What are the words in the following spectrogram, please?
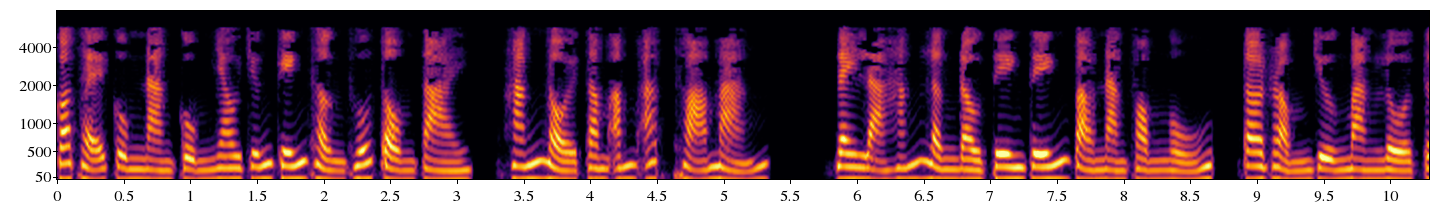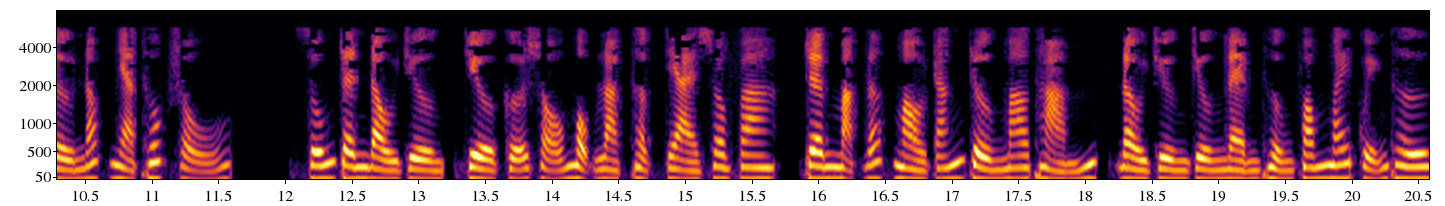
có thể cùng nàng cùng nhau chứng kiến thần thú tồn tại, hắn nội tâm ấm áp thỏa mãn. Đây là hắn lần đầu tiên tiến vào nàng phòng ngủ, to rộng giường màn lụa từ nóc nhà thuốc rủ. Xuống trên đầu giường, chừa cửa sổ một loạt thật dài sofa, trên mặt đất màu trắng trường mau thảm, đầu giường giường nệm thượng phóng mấy quyển thư.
